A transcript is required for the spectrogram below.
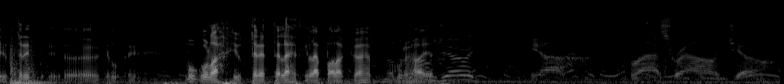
Juttelit, äh, Mukula juttelee tällä hetkellä palkkaa murhaajan. Yeah. Last round, Joe.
